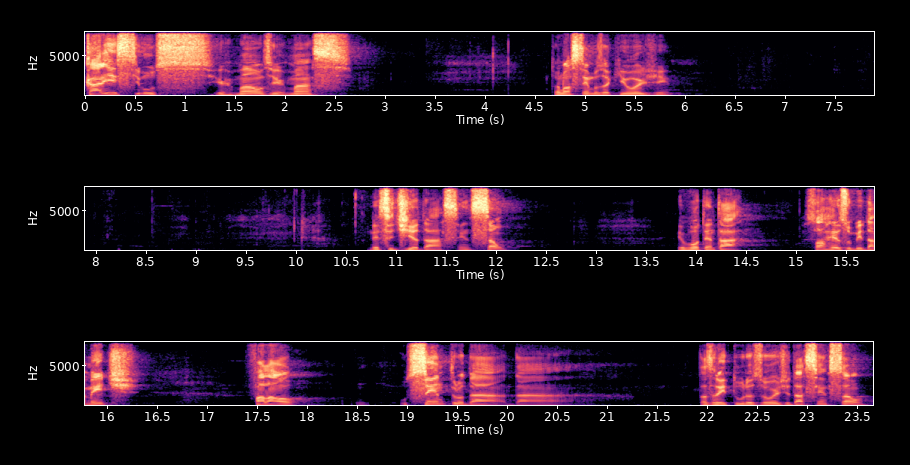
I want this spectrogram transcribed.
Caríssimos irmãos e irmãs, então nós temos aqui hoje, nesse dia da ascensão, eu vou tentar, só resumidamente, falar o, o centro da, da, das leituras hoje da ascensão,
